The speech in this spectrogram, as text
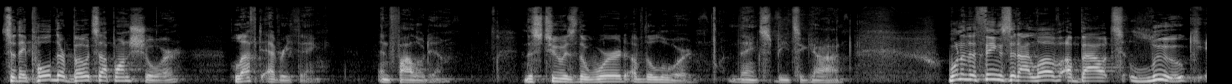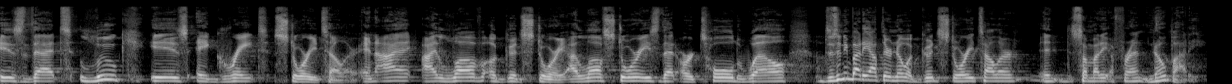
So they pulled their boats up on shore, left everything, and followed him. This too is the word of the Lord. Thanks be to God. One of the things that I love about Luke is that Luke is a great storyteller. And I, I love a good story. I love stories that are told well. Does anybody out there know a good storyteller? Eh, somebody, a friend? Nobody.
